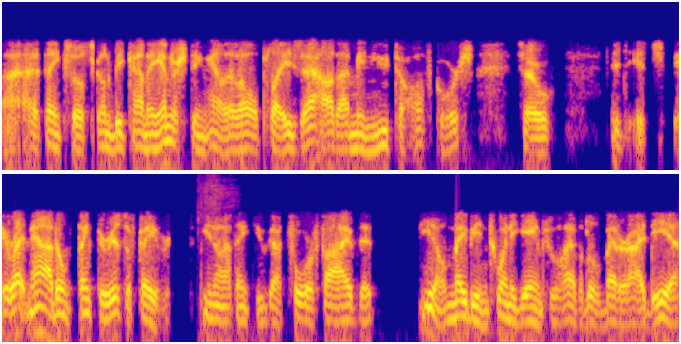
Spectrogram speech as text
I, I think so. It's going to be kind of interesting how that all plays out. I mean, Utah, of course. So it, it's right now. I don't think there is a favorite. You know, I think you've got four or five that you know maybe in 20 games we'll have a little better idea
